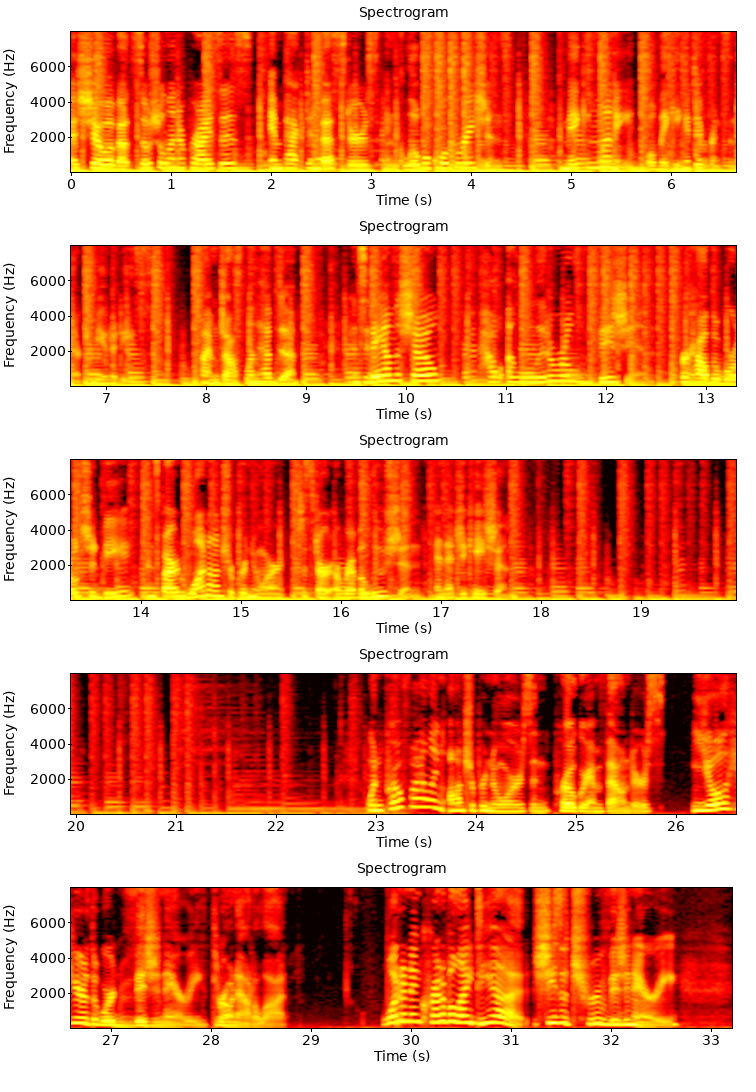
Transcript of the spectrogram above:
a show about social enterprises, impact investors, and global corporations making money while making a difference in their communities. I'm Jocelyn Hebda, and today on the show, how a literal vision for how the world should be inspired one entrepreneur to start a revolution in education. When profiling entrepreneurs and program founders, you'll hear the word visionary thrown out a lot. What an incredible idea! She's a true visionary.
